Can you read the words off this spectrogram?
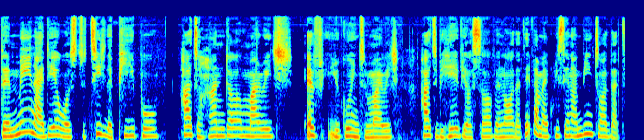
the main idea was to teach the people how to handle marriage if you go into marriage, how to behave yourself and all that. If I'm a Christian, I'm being taught that.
